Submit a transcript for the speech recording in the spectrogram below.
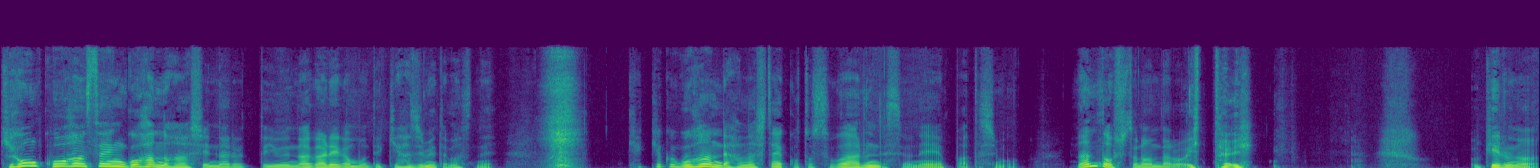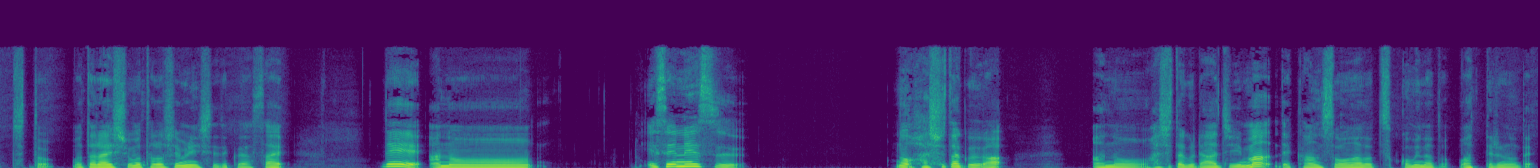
基本後半戦ご飯の話になるっていう流れがもうでき始めてますね。結局ご飯で話したいことすごいあるんですよね。やっぱ私も。何の人なんだろう一体。ウケるな。ちょっと、また来週も楽しみにしててください。で、あのー SNS のハッシュタグが、あのーハッシュタグラジーマで感想などツッコミなど待ってるので、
